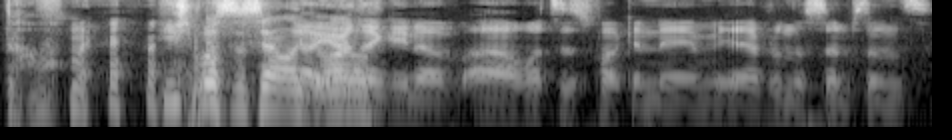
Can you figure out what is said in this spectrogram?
Duff man. He's supposed to sound like no, you're thinking of uh, what's his fucking name? Yeah, from The Simpsons.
